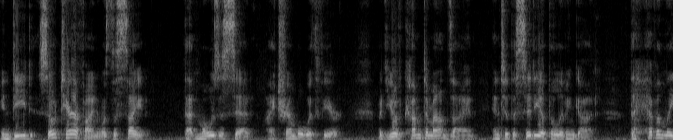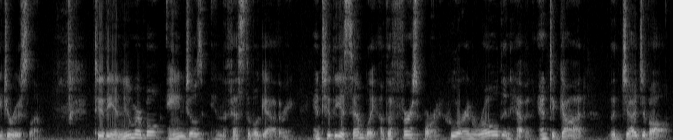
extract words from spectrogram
Indeed, so terrifying was the sight that Moses said, I tremble with fear. But you have come to Mount Zion and to the city of the living God, the heavenly Jerusalem, to the innumerable angels in the festival gathering and to the assembly of the firstborn who are enrolled in heaven, and to God, the judge of all,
